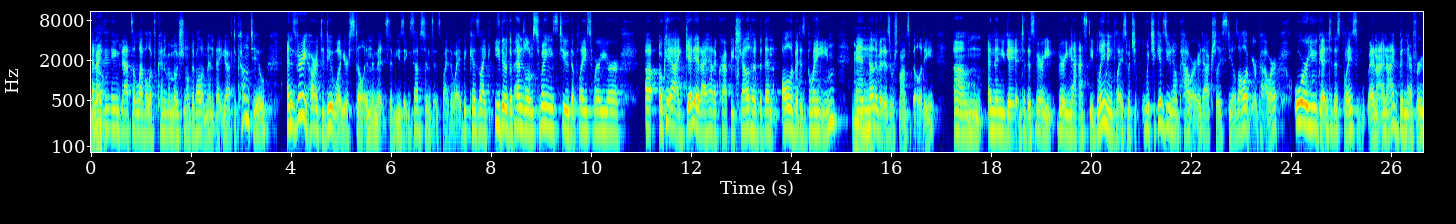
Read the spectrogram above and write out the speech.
and yeah. i think that's a level of kind of emotional development that you have to come to and it's very hard to do while you're still in the midst of using substances by the way because like either the pendulum swings to the place where you're uh, okay, I get it. I had a crappy childhood, but then all of it is blame mm-hmm. and none of it is responsibility. Um, and then you get into this very, very nasty blaming place, which which gives you no power. It actually steals all of your power. Or you get into this place, and, and I've been there for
